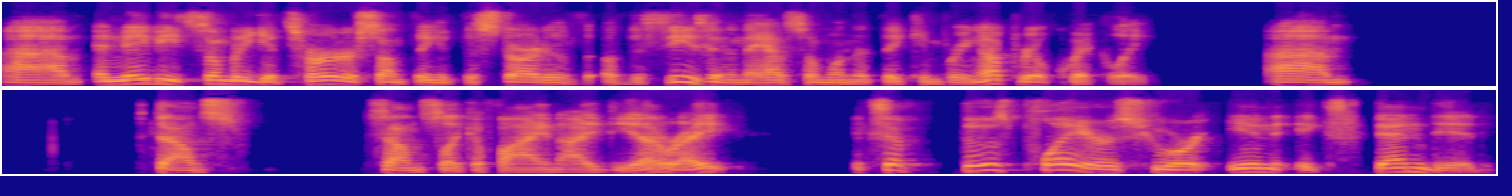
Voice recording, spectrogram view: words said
um, and maybe somebody gets hurt or something at the start of of the season, and they have someone that they can bring up real quickly. Um, sounds sounds like a fine idea, right? Except those players who are in extended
